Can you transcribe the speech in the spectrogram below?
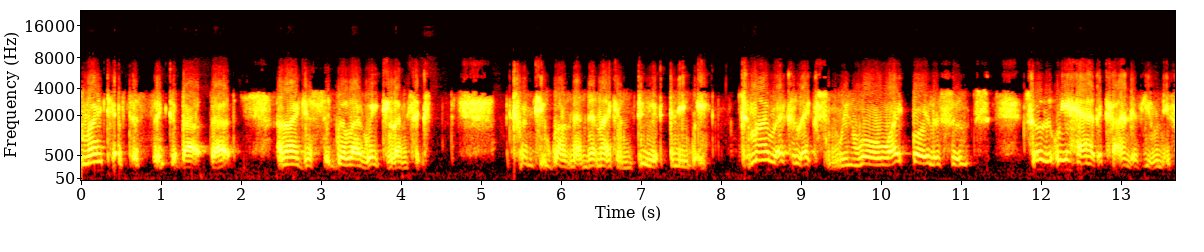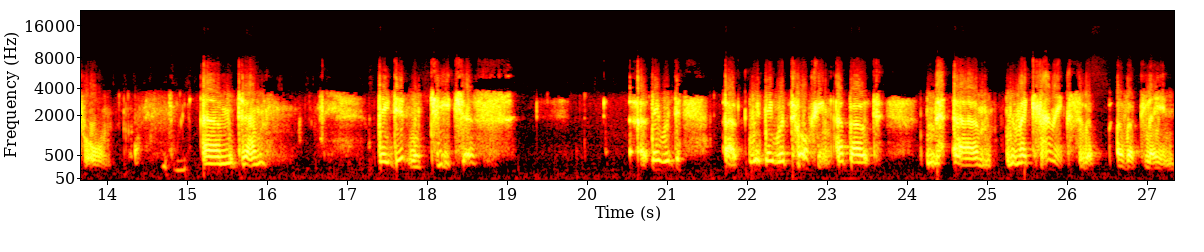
might have to think about that. And I just said, well, I'll wait till I'm six, 21 and then I can do it anyway to my recollection, we wore white boiler suits so that we had a kind of uniform. And um, they didn't teach us, uh, they, would, uh, they were talking about um, the mechanics of a, of a plane,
